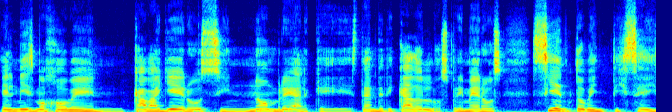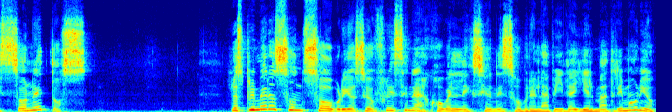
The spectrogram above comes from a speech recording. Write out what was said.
el mismo joven caballero sin nombre al que están dedicados los primeros 126 sonetos. Los primeros son sobrios y ofrecen al joven lecciones sobre la vida y el matrimonio.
